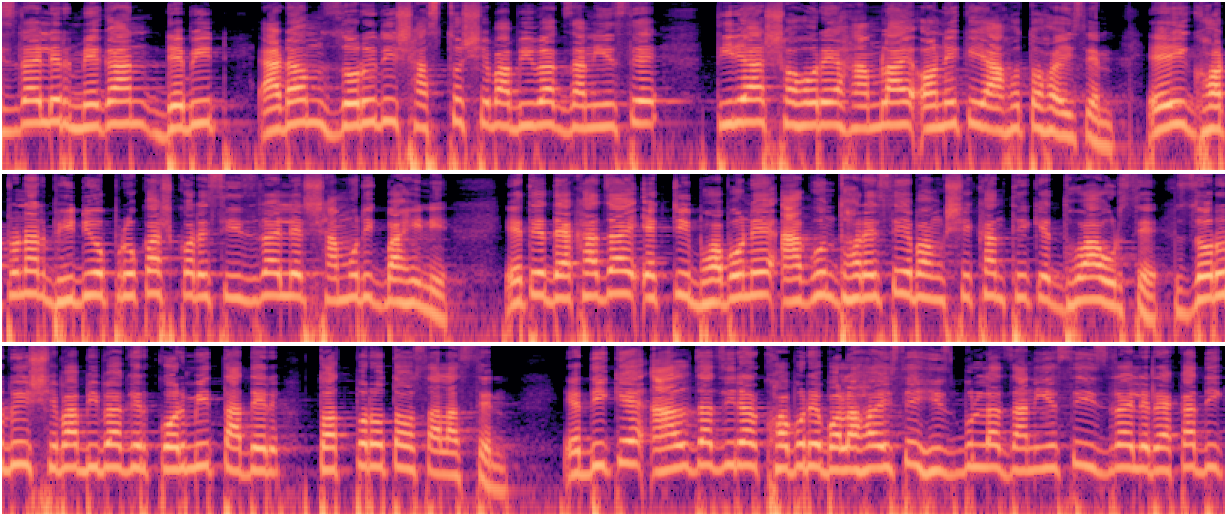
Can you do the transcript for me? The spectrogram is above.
ইসরায়েলের মেগান ডেভিড অ্যাডাম জরুরি স্বাস্থ্যসেবা বিভাগ জানিয়েছে তিরা শহরে হামলায় অনেকেই আহত হয়েছেন। এই ঘটনার ভিডিও প্রকাশ করেছে ইসরায়েলের সামরিক বাহিনী। এতে দেখা যায়, একটি ভবনে আগুন ধরেছে এবং সেখান থেকে ধোঁয়া উঠছে জরুরি সেবা বিভাগের কর্মী তাদের তৎপরতাও চালাচ্ছেন। এদিকে আল জাজিরার খবরে বলা হয়েছে, হিজবুল্লাহ জানিয়েছে, ইসরায়েলের একাধিক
